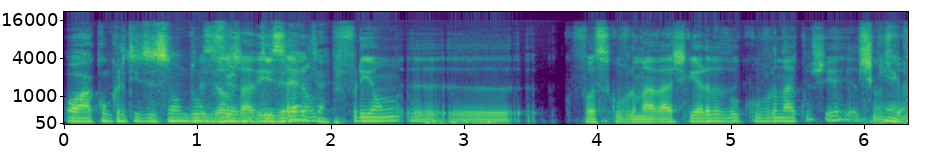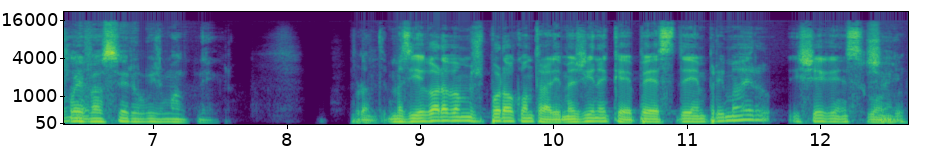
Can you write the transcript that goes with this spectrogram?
ou à concretização de um Mas eles já governo disseram direita. que preferiam uh, uh, que fosse governado à esquerda do que governar com o Chega. se não Quem é que leva a ser o Luís Montenegro? Pronto. Mas e agora vamos pôr ao contrário. Imagina que é PSD em primeiro e Chega em segundo.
